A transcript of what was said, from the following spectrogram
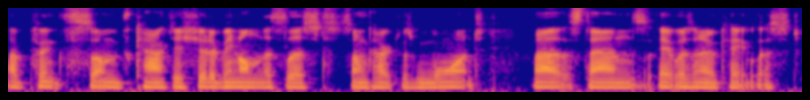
I think some characters should have been on this list, some characters weren't, but as it stands, it was an okay list.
